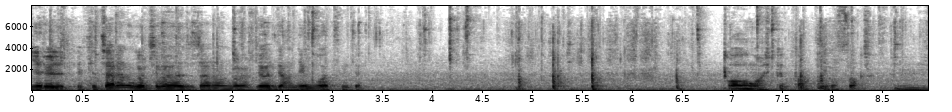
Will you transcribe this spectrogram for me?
얘를 이렇게 자르는 걸 찍어야지 자르는 걸. 야 근데 안 익은 것 같은데. 어 맛있겠다. 익었어? 음.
